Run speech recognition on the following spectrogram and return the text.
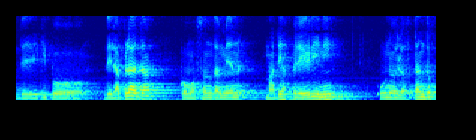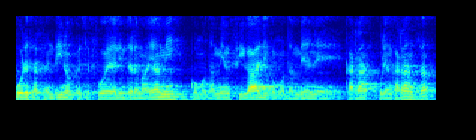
del equipo de La Plata, como son también Matías Pellegrini, uno de los tantos jugadores argentinos que se fue al Inter de Miami, como también Figali, como también eh, Julián Carranza,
